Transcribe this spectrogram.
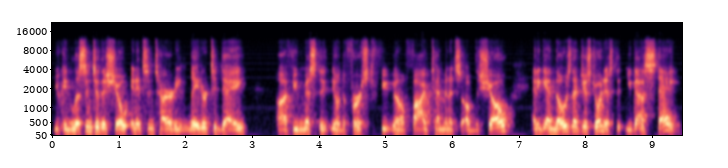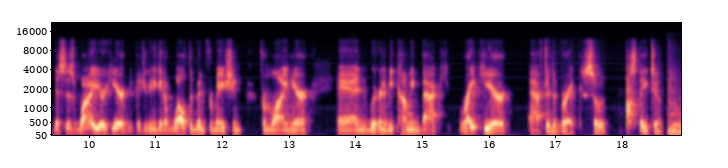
you can listen to the show in its entirety later today. Uh, if you missed the you know the first few you know five ten minutes of the show, and again, those that just joined us, that you got to stay. This is why you're here because you're going to get a wealth of information from Lion here, and we're going to be coming back right here after the break. So stay tuned.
